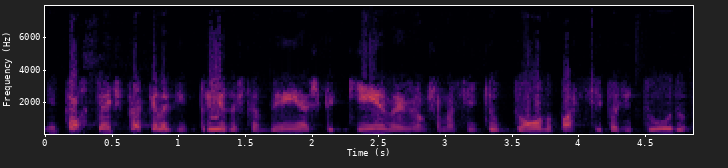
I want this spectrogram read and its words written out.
importante para aquelas empresas também, as pequenas, vamos chamar assim, que o dono participa de tudo,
